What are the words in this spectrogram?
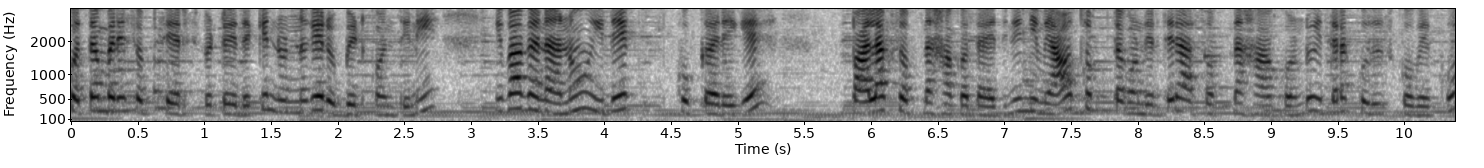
ಕೊತ್ತಂಬರಿ ಸೊಪ್ಪು ಸೇರಿಸ್ಬಿಟ್ಟು ಇದಕ್ಕೆ ನುಣ್ಣಗೆ ರುಬ್ಬಿಟ್ಕೊಂತೀನಿ ಇವಾಗ ನಾನು ಇದೇ ಕುಕ್ಕರಿಗೆ ಪಾಲಕ್ ಸೊಪ್ಪನ್ನ ಹಾಕೋತಾ ಇದ್ದೀನಿ. ನೀವು ಯಾವ ಸೊಪ್ಪು ತಗೊಂಡಿರ್ತೀರ ಆ ಸೊಪ್ಪನ್ನ ಹಾಕೊಂಡು ಈ ಥರ ಕುದಿಸ್ಕೋಬೇಕು.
